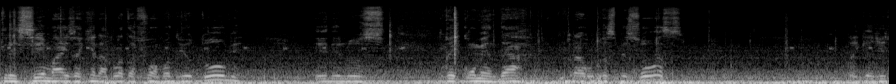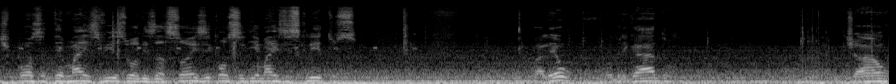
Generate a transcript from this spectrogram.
crescer mais aqui na plataforma do YouTube. Ele nos recomendar para outras pessoas para que a gente possa ter mais visualizações e conseguir mais inscritos. Valeu, obrigado, tchau.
